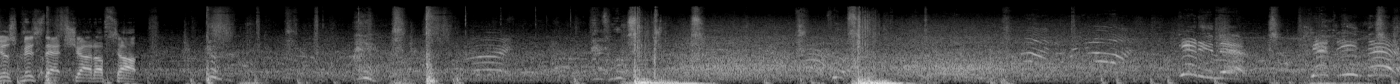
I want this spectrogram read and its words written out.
Just missed that shot up top. Get in there! Get in there!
